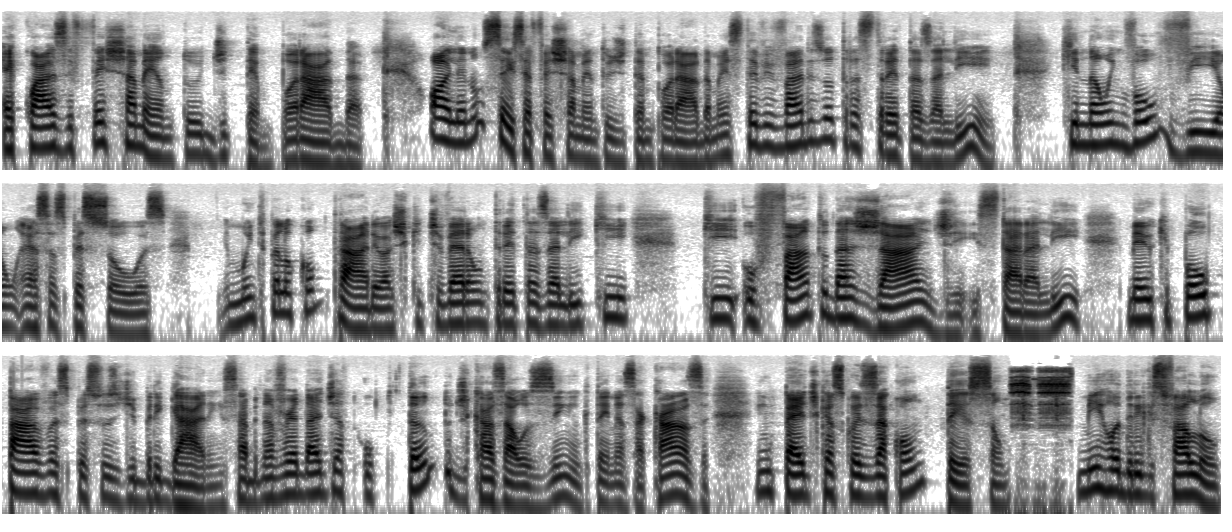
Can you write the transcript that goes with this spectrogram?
É quase fechamento de temporada. Olha, não sei se é fechamento de temporada, mas teve várias outras tretas ali que não envolviam essas pessoas. Muito pelo contrário, acho que tiveram tretas ali que que o fato da Jade estar ali meio que poupava as pessoas de brigarem, sabe? Na verdade, o tanto de casalzinho que tem nessa casa impede que as coisas aconteçam. Mi Rodrigues falou.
